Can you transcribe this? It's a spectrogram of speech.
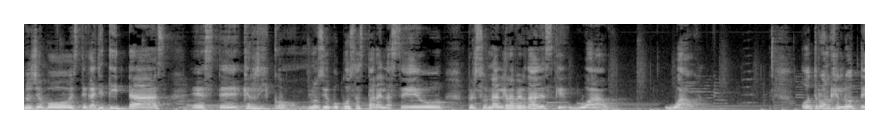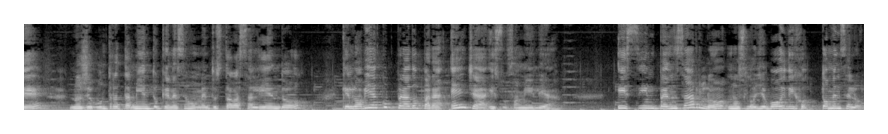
nos llevó este, galletitas, este, qué rico. Nos llevó cosas para el aseo personal. La verdad es que, wow, wow. Otro angelote nos llevó un tratamiento que en ese momento estaba saliendo, que lo habían comprado para ella y su familia. Y sin pensarlo, nos lo llevó y dijo, tómenselo,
